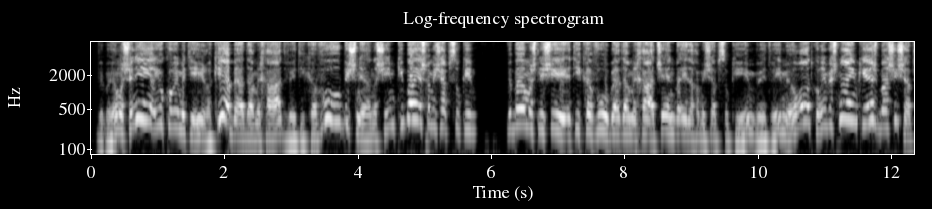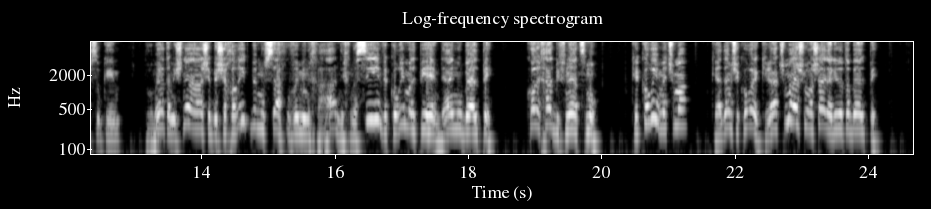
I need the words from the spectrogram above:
וביום השני היו קוראים את יהי רקיע באדם אחד, ואת ייקבעו בשני אנשים, כי בה יש חמישה פסוקים. וביום השלישי את ייקבעו באדם אחד שאין בה אלא חמישה פסוקים, ואת ויהי מאורות קוראים בשניים כי יש בה שישה פסוקים. ואומרת המשנה שבשחרית במוסף ובמנחה נכנסים וקוראים על פיהם, דהיינו בעל פה. כל אחד בפני עצמו. כקוראים את שמה. כאדם שקורא קריאת שמע שהוא רשאי להגיד אותה בעל פה.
